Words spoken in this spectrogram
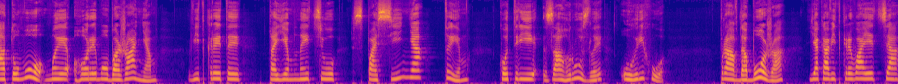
а тому ми горимо бажанням відкрити таємницю спасіння тим, котрі загрузли у гріху. Правда Божа, яка відкривається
